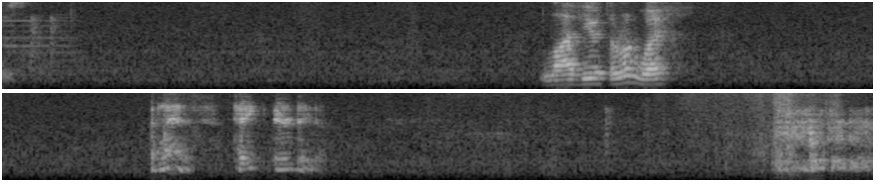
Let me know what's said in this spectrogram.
Compass. Live view at the runway. Atlantis, take air data. Take air data.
